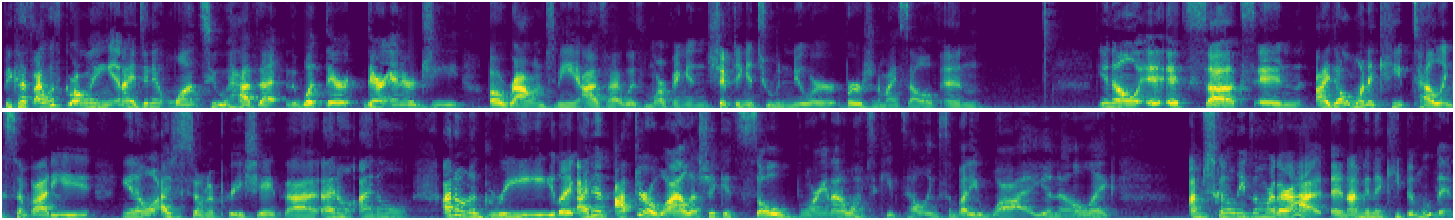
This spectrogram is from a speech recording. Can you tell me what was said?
because I was growing and I didn't want to have that what their their energy around me as I was morphing and shifting into a newer version of myself and you know, it, it sucks. And I don't want to keep telling somebody, you know, I just don't appreciate that. I don't, I don't, I don't agree. Like, I didn't, after a while, that shit gets so boring. I don't want to keep telling somebody why, you know? Like, I'm just gonna leave them where they're at and I'm gonna keep it moving.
